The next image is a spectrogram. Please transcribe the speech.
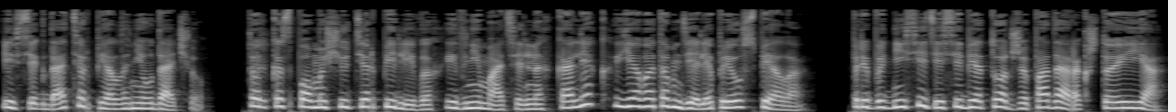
и всегда терпела неудачу. Только с помощью терпеливых и внимательных коллег я в этом деле преуспела. Преподнесите себе тот же подарок, что и я.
